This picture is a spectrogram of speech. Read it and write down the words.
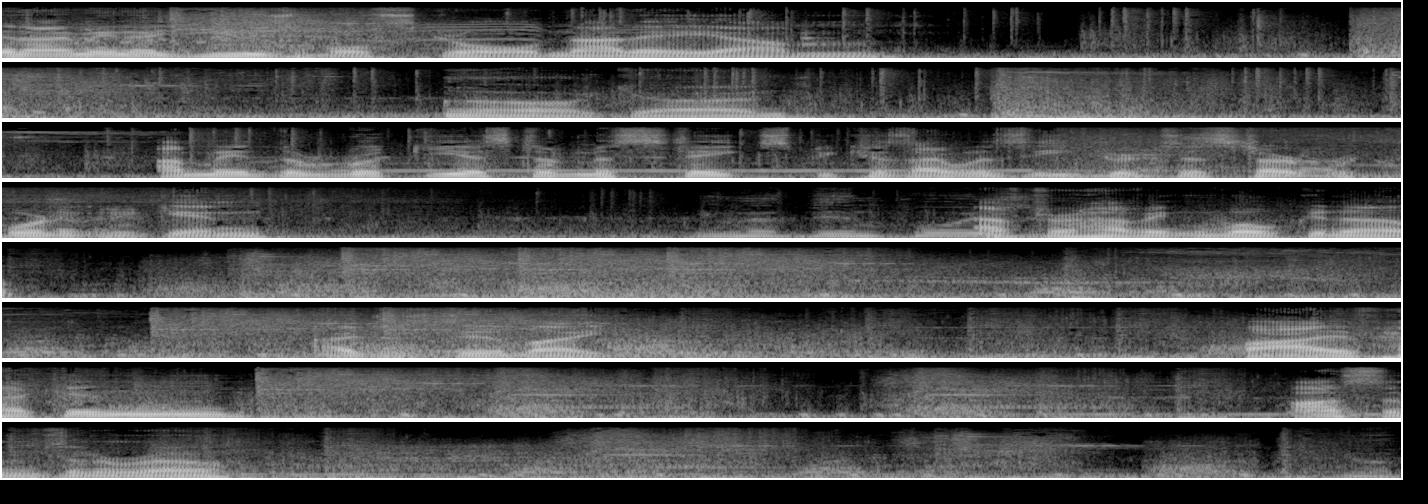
And I mean a usable scroll, not a, um... Oh, God. I made the rookiest of mistakes because I was eager to start recording again You have been poisoned. after having woken up. I just did like five heckin' awesomes in a row. Your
